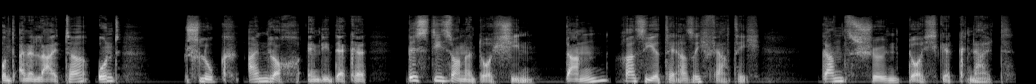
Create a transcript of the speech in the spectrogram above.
und eine Leiter und schlug ein Loch in die Decke, bis die Sonne durchschien. Dann rasierte er sich fertig. Ganz schön durchgeknallt.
